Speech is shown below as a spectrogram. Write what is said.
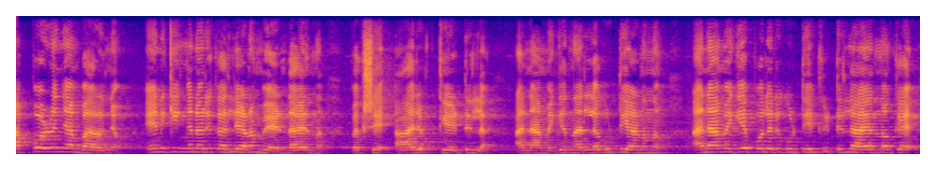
അപ്പോഴും ഞാൻ പറഞ്ഞു എനിക്കിങ്ങനെ ഒരു കല്യാണം വേണ്ട എന്ന്. പക്ഷേ ആരും കേട്ടില്ല. അനാമിക നല്ല കുട്ടിയാണെന്നും അനാമികയെ പോലൊരു കുട്ടിയെ കിട്ടില്ല എന്നൊക്കെ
